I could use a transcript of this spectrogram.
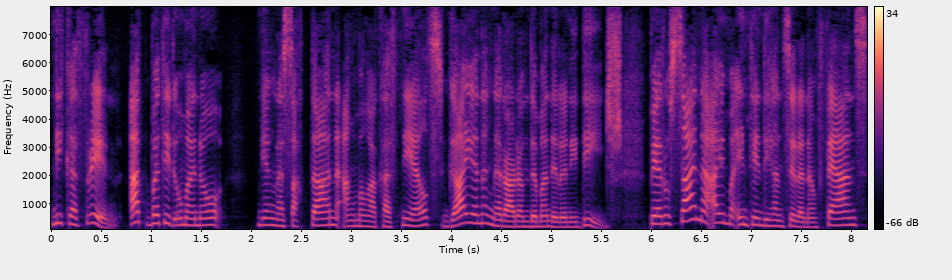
ni Catherine at batid umano niyang nasaktan ang mga Kathniels gaya ng nararamdaman nila ni Deej. Pero sana ay maintindihan sila ng fans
